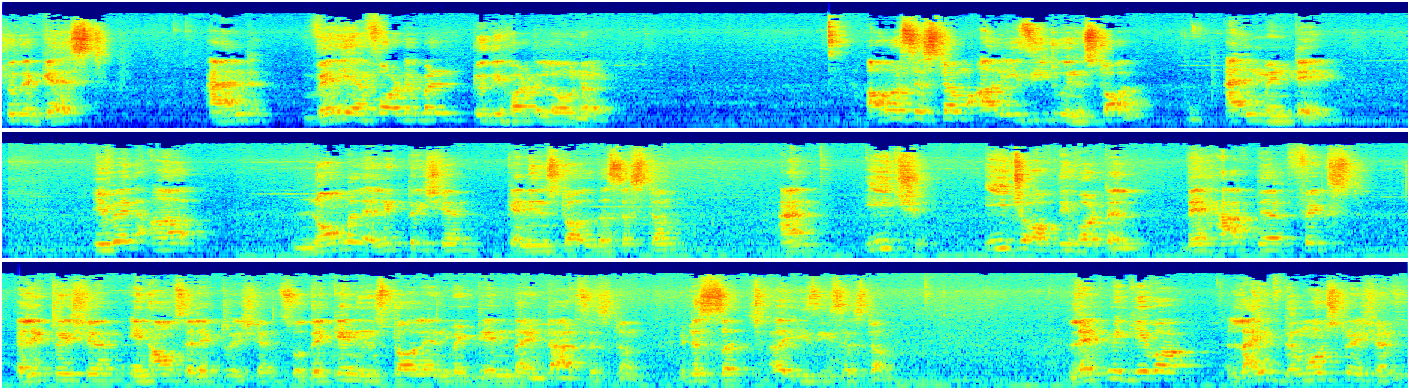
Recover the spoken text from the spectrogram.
to the guest and very affordable to the hotel owner. Our system are easy to install and maintain. Even a normal electrician can install the system and each each of the hotel they have their fixed electrician in-house electrician so they can install and maintain the entire system it is such a easy system let me give a live demonstration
